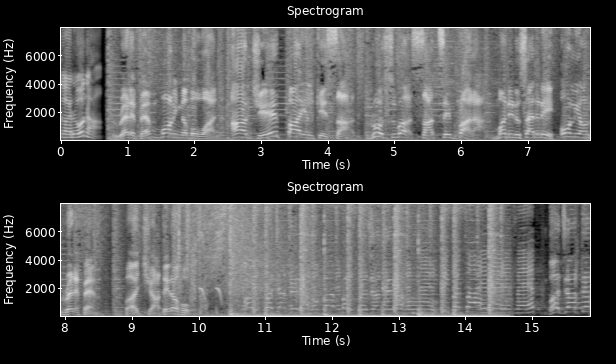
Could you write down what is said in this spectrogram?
corona. Red FM morning number one, RJ Payal के साथ। रोज सुबह सात से बारह Monday to Saturday only on Red F M बजाते रहो। बजाते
